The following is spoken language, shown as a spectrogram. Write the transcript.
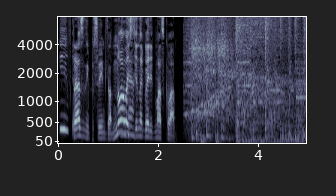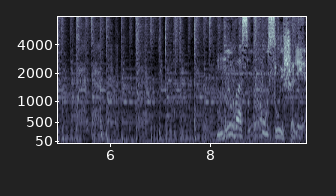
И разные по своим делам. Новости, Да. она говорит, Москва. «Мы вас услышали».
